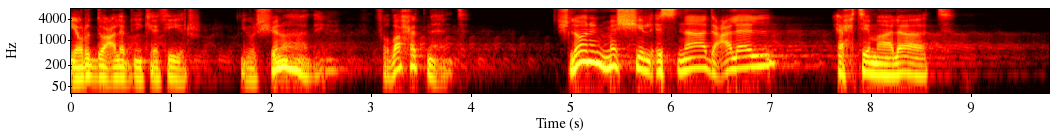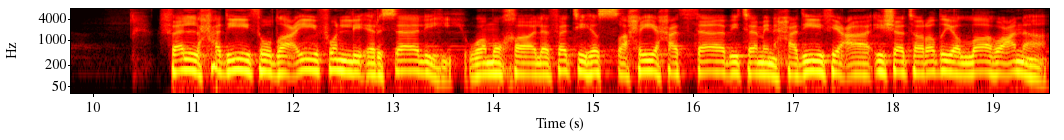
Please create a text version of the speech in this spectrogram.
يرد على ابن كثير. يقول شنو هذا فضحتنا أنت. شلون نمشي الإسناد على الاحتمالات؟ فالحديث ضعيف لإرساله ومخالفته الصحيح الثابت من حديث عائشة رضي الله عنها.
